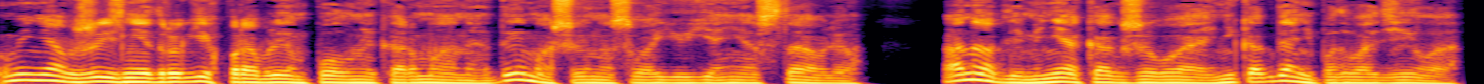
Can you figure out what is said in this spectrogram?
У меня в жизни и других проблем полные карманы, да и машину свою я не оставлю. Она для меня как живая, никогда не подводила,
